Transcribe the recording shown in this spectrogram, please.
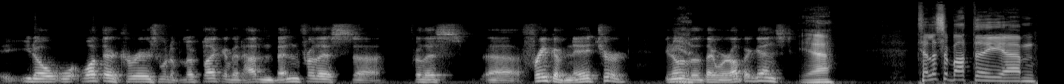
you know w- what their careers would have looked like if it hadn't been for this uh, for this uh, freak of nature, you know, yeah. that they were up against. Yeah. Tell us about the um,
